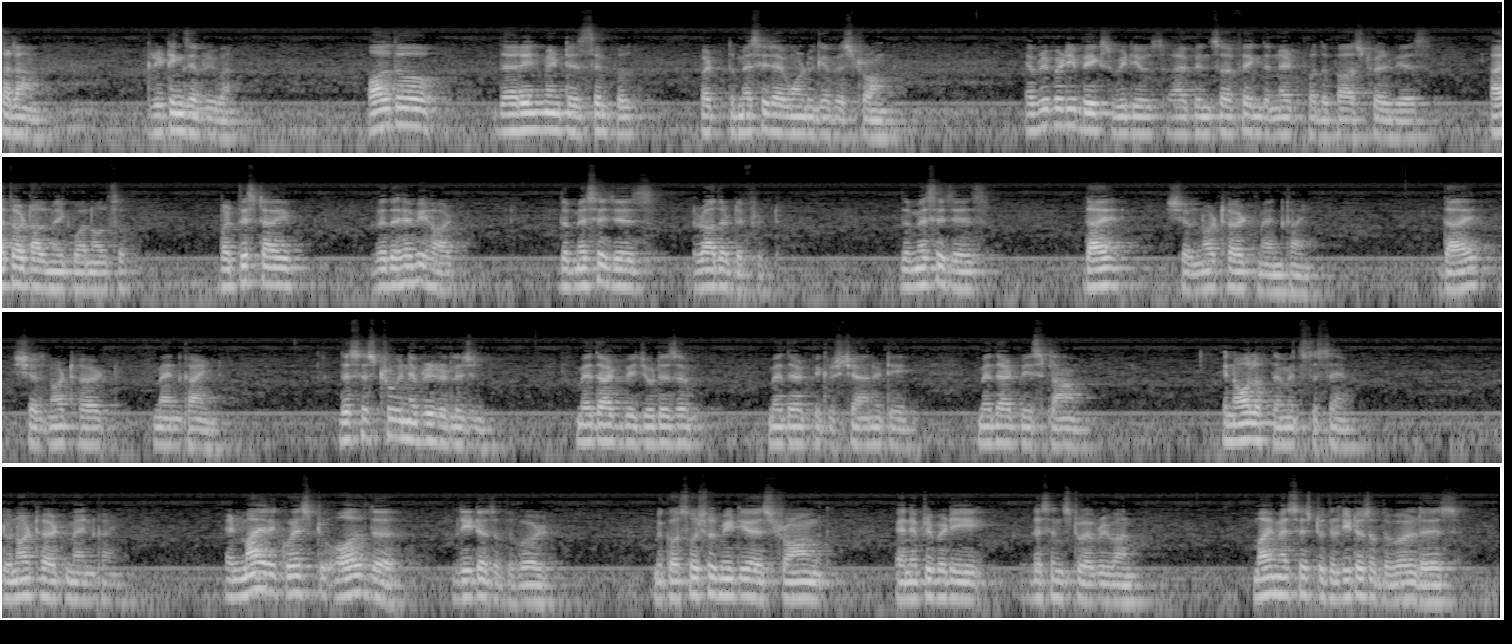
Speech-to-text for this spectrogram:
Salam. Greetings, everyone. Although the arrangement is simple, but the message I want to give is strong. Everybody makes videos. I've been surfing the net for the past 12 years. I thought I'll make one also. But this time, with a heavy heart, the message is rather different. The message is, Thy shall not hurt mankind. Thy shall not hurt mankind. This is true in every religion. May that be Judaism, may that be Christianity, may that be Islam. In all of them, it's the same. Do not hurt mankind. And my request to all the leaders of the world, because social media is strong and everybody listens to everyone, my message to the leaders of the world is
